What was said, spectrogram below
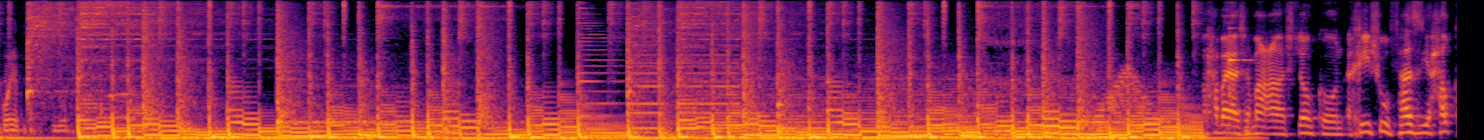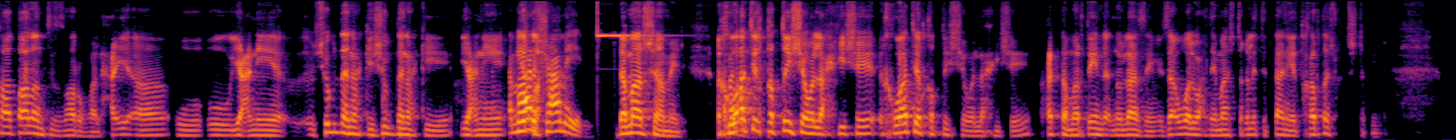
for مرحبا يا جماعة شلونكم؟ أخي شوف هذه حلقة طال انتظارها الحقيقة ويعني شو بدنا نحكي؟ شو بدنا نحكي؟ يعني دمار شامل. دمار شامل. إخواتي القطيشة ولا حيشه إخواتي القطيشة ولا حيشه حتى مرتين لأنه لازم إذا أول وحدة ما اشتغلت الثانية تخرطش وتشتغل.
